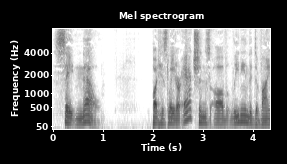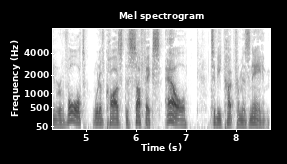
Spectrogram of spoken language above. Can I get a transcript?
Satanel, but his later actions of leading the divine revolt would have caused the suffix el to be cut from his name.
